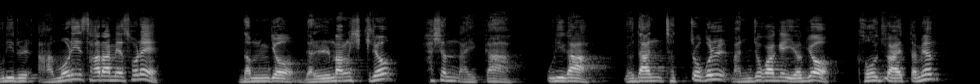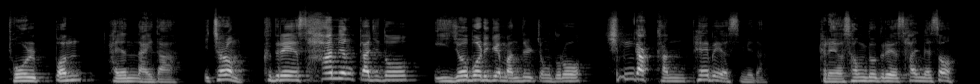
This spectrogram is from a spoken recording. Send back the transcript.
우리를 아모리 사람의 손에 넘겨 멸망시키려 하셨나이까? 우리가 요단 저쪽을 만족하게 여겨 거주하였다면 좋을 뻔하였나이다. 이처럼 그들의 사명까지도 잊어버리게 만들 정도로 심각한 패배였습니다. 그래요 성도들의 삶에서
